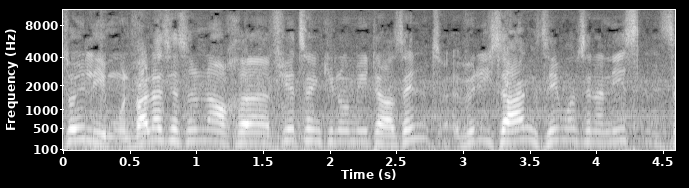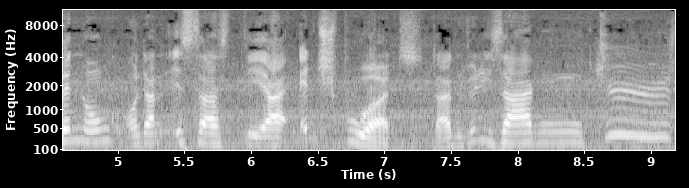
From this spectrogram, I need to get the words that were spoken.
So ihr Lieben, und weil das jetzt nur noch äh, 14 Kilometer sind, würde ich sagen, sehen wir uns in der nächsten Sendung und dann ist das der Endspurt. Dann würde ich sagen, tschüss,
